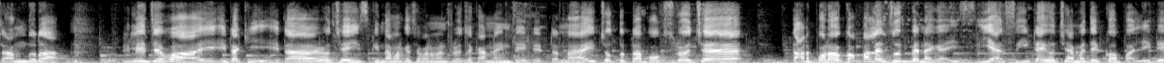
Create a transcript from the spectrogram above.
চান্দুরা। রিলিজে ভাই, এটা কি? এটা হচ্ছে এই স্কিনটা আমার কাছে পার্মানেন্ট রয়েছে, কার নাইনটি এইট এটা নাই, চোদ্দটা বক্স রয়েছে। তারপরেও কপালে জুটবে না গাইস ইয়েস এটাই হচ্ছে আমাদের কপাল। এটা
